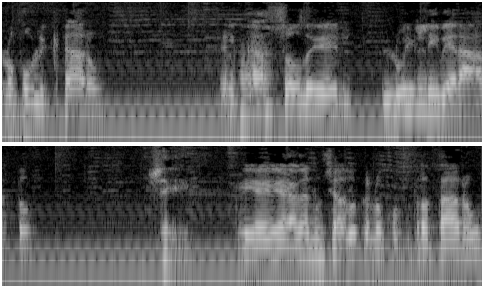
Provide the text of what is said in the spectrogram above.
lo publicaron. El Ajá. caso de Luis Liberato, Sí. que han anunciado que lo contrataron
